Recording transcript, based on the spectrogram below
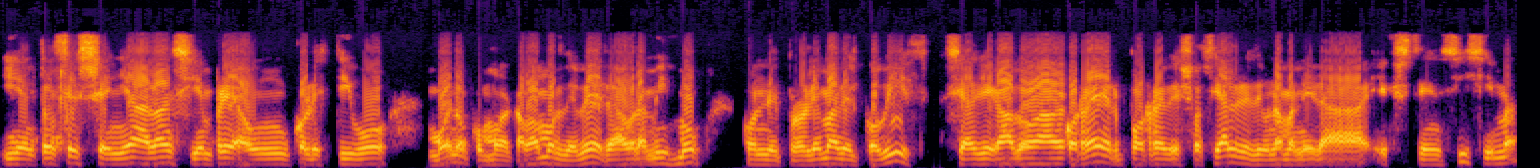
y entonces señalan siempre a un colectivo, bueno, como acabamos de ver ahora mismo con el problema del COVID. Se ha llegado a correr por redes sociales de una manera extensísima,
